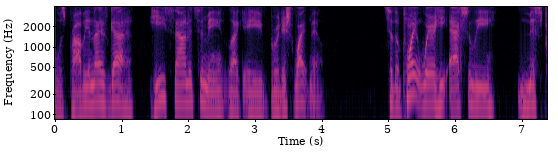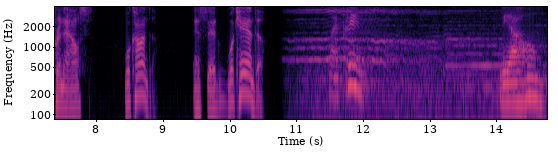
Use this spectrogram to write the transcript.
was probably a nice guy, he sounded to me like a British white male to the point where he actually mispronounced Wakanda and said Wakanda. My prince, we are home.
